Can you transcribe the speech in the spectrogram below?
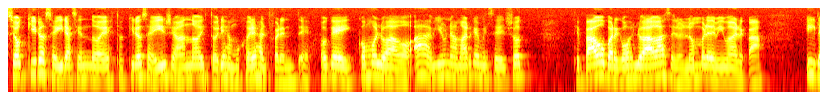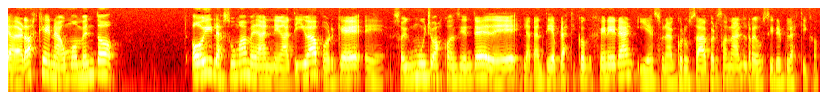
Yo quiero seguir haciendo esto, quiero seguir llevando historias de mujeres al frente. Ok, ¿cómo lo hago? Ah, viene una marca y me dice, yo te pago para que vos lo hagas en el nombre de mi marca. Y la verdad es que en algún momento, hoy la suma me da negativa porque eh, soy mucho más consciente de la cantidad de plástico que generan y es una cruzada personal reducir el plástico.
